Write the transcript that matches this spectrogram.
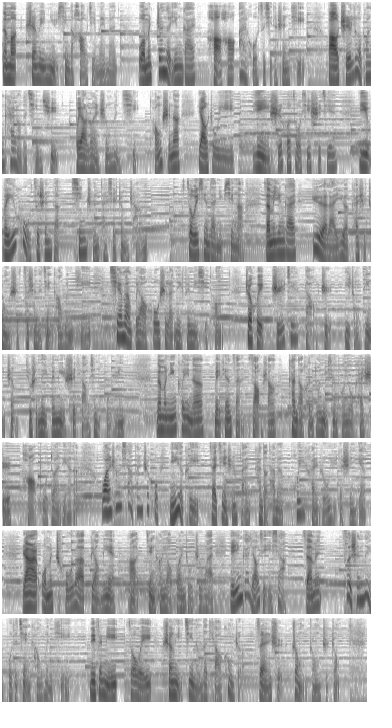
那么身为女性的好姐妹们，我们真的应该好好爱护自己的身体，保持乐观开朗的情绪，不要乱生闷气。同时呢，要注意饮食和作息时间，以维护自身的新陈代谢正常。作为现代女性啊，咱们应该。越来越开始重视自身的健康问题，千万不要忽视了内分泌系统，这会直接导致一种病症，就是内分泌失调性的不孕。那么您可以呢，每天在早上看到很多女性朋友开始跑步锻炼了，晚上下班之后，你也可以在健身房看到她们挥汗如雨的身影。然而，我们除了表面啊健康要关注之外，也应该了解一下咱们。自身内部的健康问题，内分泌作为生理机能的调控者，自然是重中之重。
